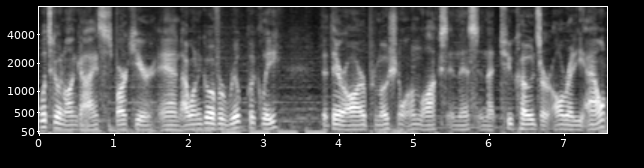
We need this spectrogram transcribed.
What's going on guys, Spark here, and I want to go over real quickly that there are promotional unlocks in this and that two codes are already out.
